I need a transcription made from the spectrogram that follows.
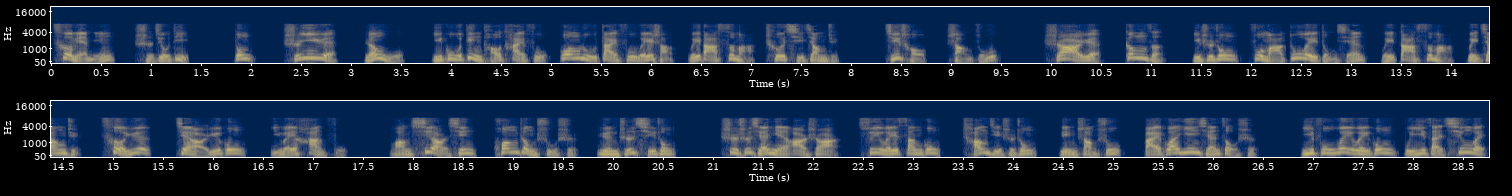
策免名，始就地。冬十一月壬午，以故定陶太傅光禄大夫为赏，为大司马车骑将军。己丑，赏卒。十二月庚子，以侍中、驸马都尉董贤为大司马、为将军。策曰：见尔于公，以为汉府。往昔尔辛匡正术士，允职其中。事时贤年二十二，虽为三公。长己侍中，领尚书，百官因贤奏事。以父魏魏公不宜在清位，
